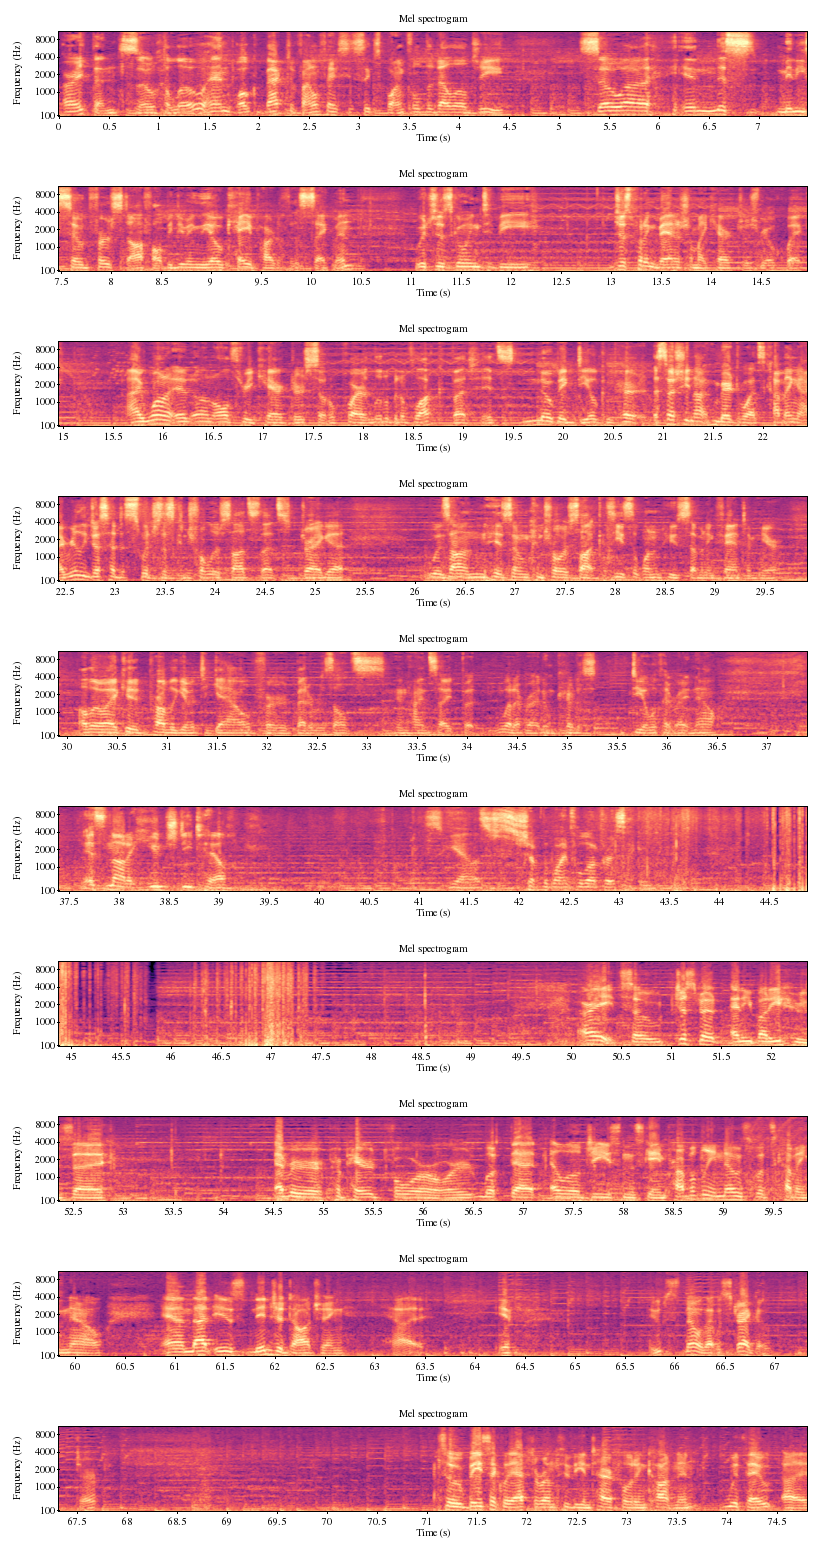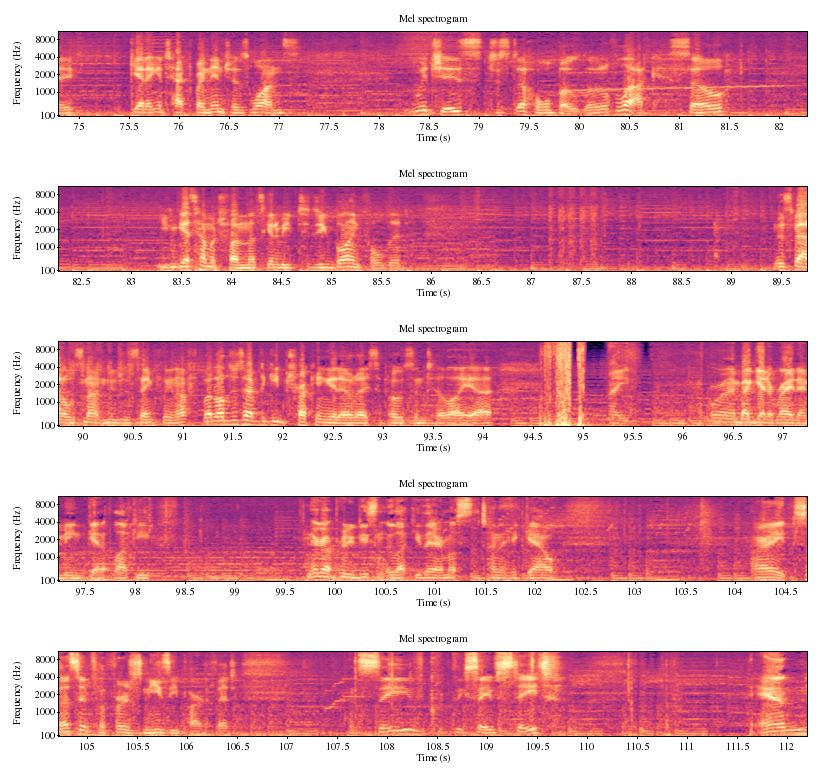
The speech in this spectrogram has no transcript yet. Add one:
Alright then, so hello and welcome back to Final Fantasy VI Blindfolded LLG. So, uh, in this mini-sode first off, I'll be doing the okay part of this segment, which is going to be just putting Vanish on my characters real quick. I want it on all three characters, so it'll require a little bit of luck, but it's no big deal, compared, especially not compared to what's coming. I really just had to switch this controller slot so that Draga was on his own controller slot, because he's the one who's summoning Phantom here. Although I could probably give it to Gau for better results in hindsight, but whatever, I don't care to deal with it right now. It's not a huge detail. So yeah, let's just shove the blindfold on for a second. Alright, so just about anybody who's uh, ever prepared for or looked at LLGs in this game probably knows what's coming now, and that is ninja dodging. Uh, if. Oops, no, that was Strago. Derp. So basically, I have to run through the entire floating continent without uh, getting attacked by ninjas once, which is just a whole boatload of luck. So you can guess how much fun that's going to be to do blindfolded. This battle is not ninjas, thankfully enough, but I'll just have to keep trucking it out, I suppose, until I, uh, I, or and by get it right, I mean get it lucky. I got pretty decently lucky there most of the time I hit Gau. Alright, so that's it for the first and easy part of it. Let's save, quickly save state. And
